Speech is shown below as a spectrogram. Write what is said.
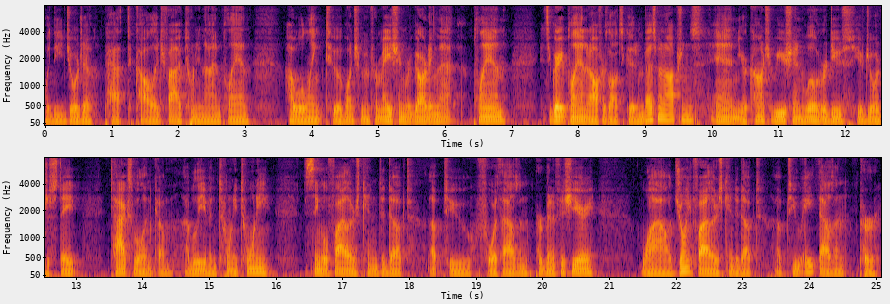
with the Georgia Path2College 529 plan. I will link to a bunch of information regarding that plan. It's a great plan. It offers lots of good investment options, and your contribution will reduce your Georgia state taxable income. I believe in 2020, single filers can deduct up to 4000 per beneficiary, while joint filers can deduct up to 8000 per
